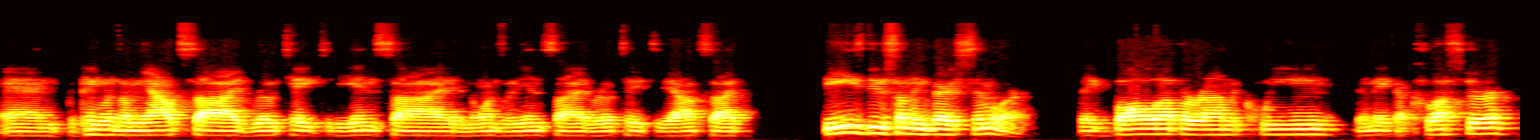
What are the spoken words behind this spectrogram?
and the penguins on the outside rotate to the inside and the ones on the inside rotate to the outside? Bees do something very similar. They ball up around the queen, they make a cluster,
